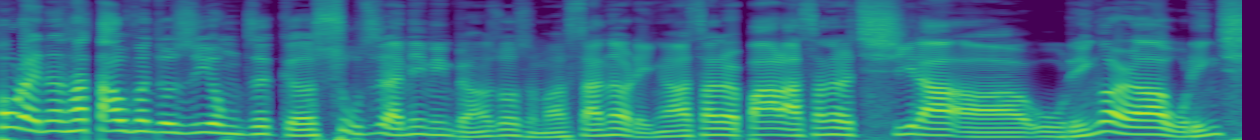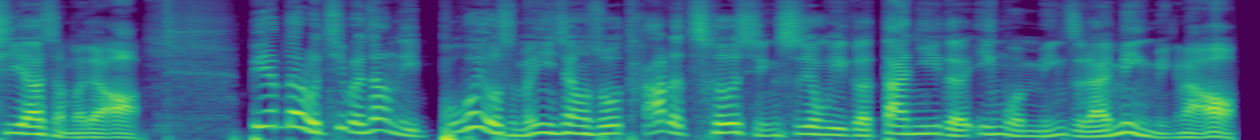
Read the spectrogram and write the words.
后来呢，它大部分都是用这个数字来命名，比方说什么三二零啊、三二八啦、三二七啦、啊五零二啊、五零七啊什么的啊。BMW 基本上你不会有什么印象说它的车型是用一个单一的英文名字来命名了啊。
